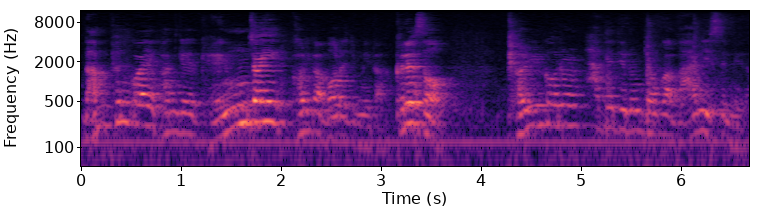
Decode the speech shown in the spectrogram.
남편과의 관계가 굉장히 거리가 멀어집니다. 그래서 별거를 하게 되는 경우가 많이 있습니다.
